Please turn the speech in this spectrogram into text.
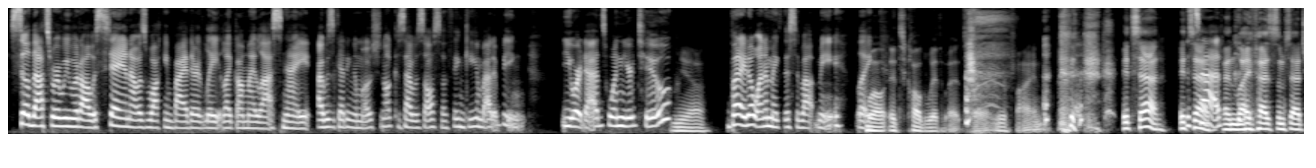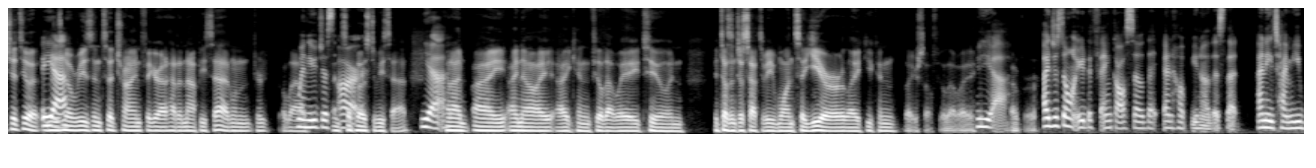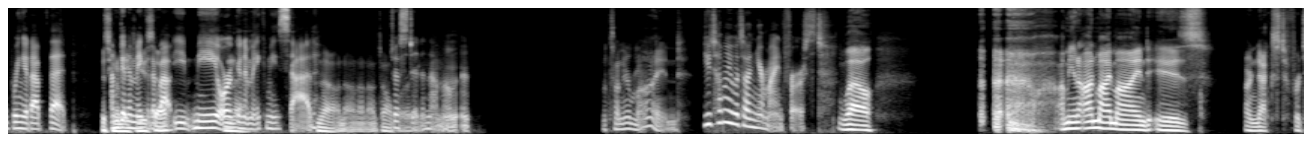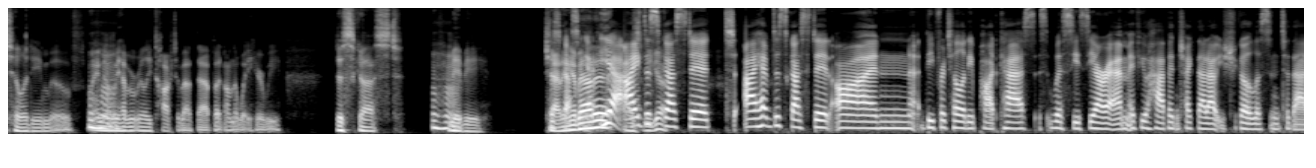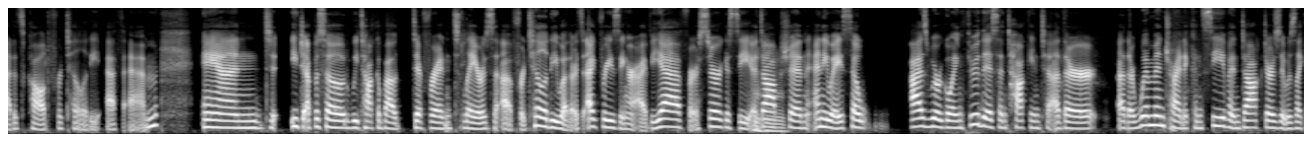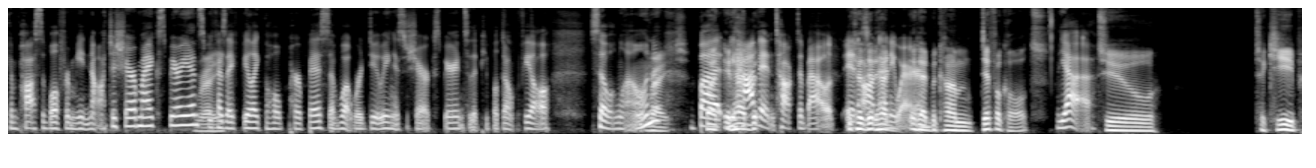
So that's where we would always stay. And I was walking by there late, like on my last night. I was getting emotional because I was also thinking about it being your dad's one year too. Yeah. But I don't want to make this about me. Like, well, it's called with Whit, so you're fine. it's sad. It's, It's sad. sad. and life has some sad shit to it. And Yeah. There's no reason to try and figure out how to not be sad when you're allowed when you just are. supposed to be sad. yeah. And I, I, I know I, I can feel that way too. And it doesn't just have to be once a year. Like you can let yourself feel that way Yeah. ever. I just don't want you to think also that, and hope you know this, that anytime you bring it up, that It's I'm going to you make it sad. about you, me or No. going to make me sad. No, no, no, no. Don't Just worry. did in that moment. What's on your mind? You tell me what's on your mind first. Well, I mean, on my mind is our next fertility move. I know we Mhm. haven't really talked about that, but on the way here, we discussed Mhm. maybe chatting discussing about it. Yeah, I we go. discussed it. I have discussed it on the fertility podcast with CCRM. If you haven't checked that out, you should go listen to that. It's called Fertility FM. And each episode, we talk about different layers of fertility, whether it's egg freezing or IVF or surrogacy, Mhm. adoption. Anyway, so as we were going through this and talking to other other women trying to conceive and doctors, it was like impossible for me not to share my experience Right. because I feel like the whole purpose of what we're doing is to share experience so that people don't feel so alone. Right. But, it we haven't talked about it because it had anywhere. it had become difficult yeah. to to keep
